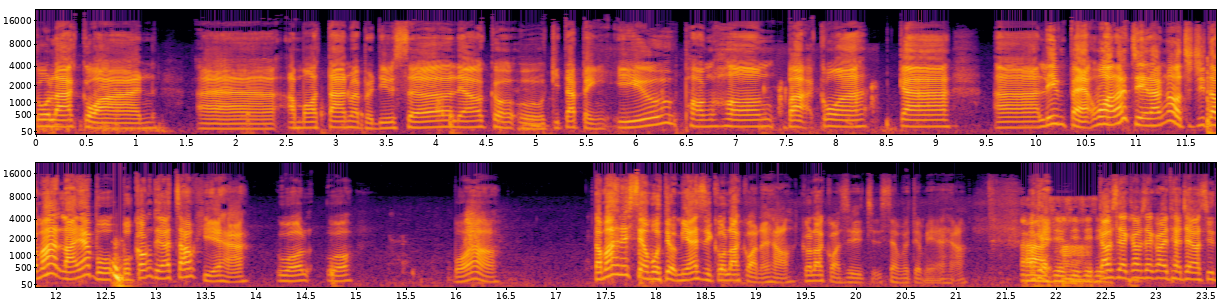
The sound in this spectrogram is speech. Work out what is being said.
高拉罐。诶阿莫丹为 producer，แล้วก็有其他朋友胖康白瓜加啊林白，哇！咱这人哦，就知道嘛，来啊，无无讲到要走去吓，有有无啊？但系你想无掉名是高拉罐嘅吓，高拉罐是想无掉名嘅吓。啊，是是是是。感谢感谢各位听众收听，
